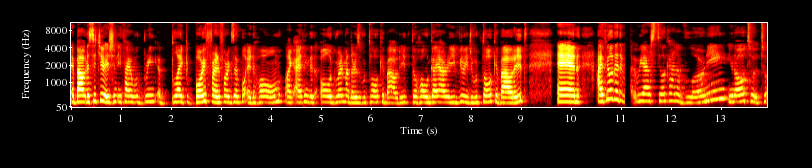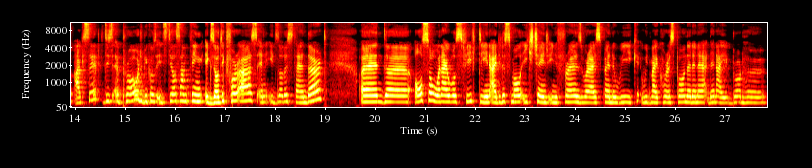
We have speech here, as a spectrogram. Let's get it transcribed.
about the situation if I would bring a black boyfriend, for example, at home. Like, I think that all grandmothers would talk about it. The whole Gayari village would talk about it. And I feel that we are still kind of learning, you know, to, to accept this approach because it's still something exotic for us and it's not a standard. And uh, also, when I was 15, I did a small exchange in France where I spent a week with my correspondent, and I, then I brought her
